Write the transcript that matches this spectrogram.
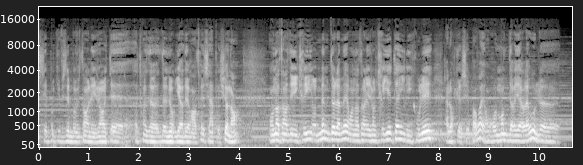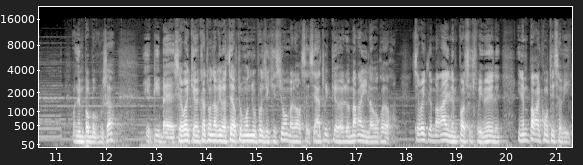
C'est pas qu'il faisait mauvais temps, les gens étaient en train de nous regarder rentrer, c'est impressionnant on entend des cris, même de la mer, on entend les gens crier, il est coulé, alors que c'est pas vrai, on remonte derrière la houle. Euh, on n'aime pas beaucoup ça. Et puis, ben, c'est vrai que quand on arrive à terre, tout le monde nous pose des questions, mais alors c'est un truc que le marin, il a horreur. C'est vrai que le marin, il n'aime pas s'exprimer, il n'aime pas raconter sa vie.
